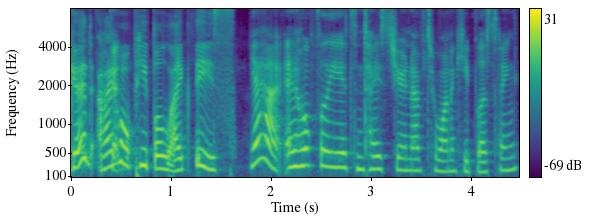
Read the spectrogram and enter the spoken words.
Good. I hope people like these. Yeah, and hopefully it's enticed you enough to want to keep listening.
